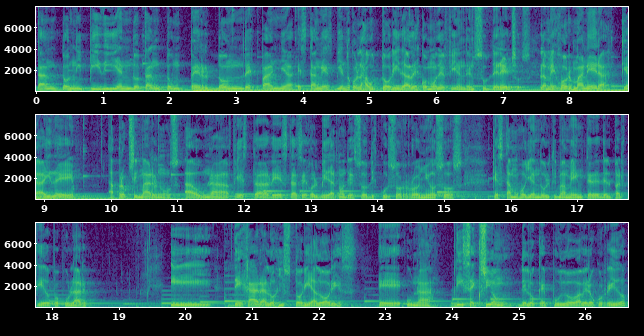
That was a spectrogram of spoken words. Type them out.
tanto ni pidiendo tanto un perdón de España, están viendo con las autoridades cómo defienden sus derechos. La mejor manera que hay de aproximarnos a una fiesta de estas es olvidarnos de esos discursos roñosos que estamos oyendo últimamente desde el Partido Popular y dejar a los historiadores eh, una disección de lo que pudo haber ocurrido,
